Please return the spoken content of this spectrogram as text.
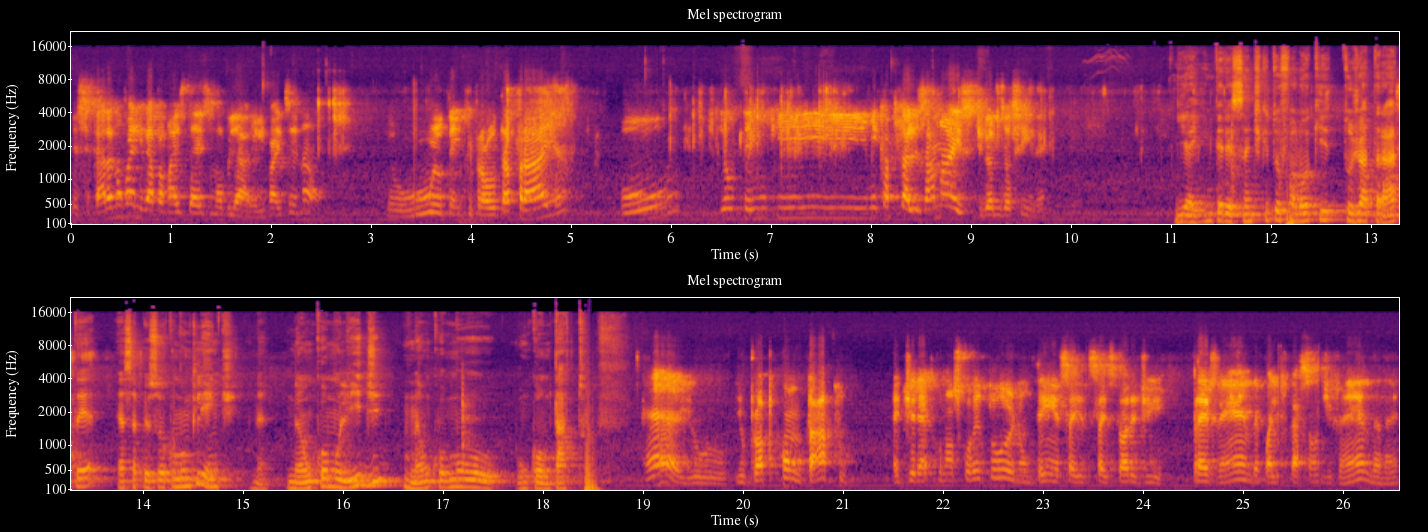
esse cara não vai ligar para mais 10 imobiliários, ele vai dizer não. Eu, ou eu tenho que ir para outra praia, ou eu tenho que me capitalizar mais, digamos assim, né? E aí, interessante que tu falou que tu já trata essa pessoa como um cliente, né? Não como lead, não como um contato. É, e o, e o próprio contato é direto com o nosso corretor, não tem essa, essa história de pré-venda, qualificação de venda, né?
